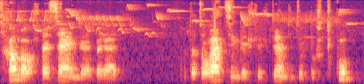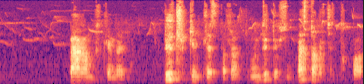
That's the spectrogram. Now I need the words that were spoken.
зохион байгуулалтаа сайн ингээд бариад одоо 6 цэнгэл элдэн хамт зүйл өртөхгүй байгаа мөртлөө ингээд дэдл гимтлээс болоод өндөр төвшөнд бас тоглож чадахгүй.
